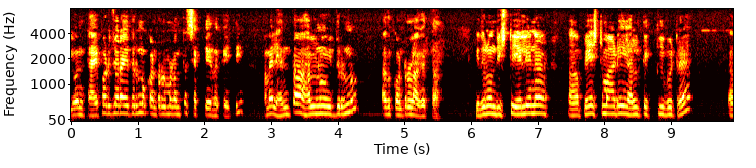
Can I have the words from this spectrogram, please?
ಇವನ್ ಟೈಫಾಯ್ಡ್ ಜ್ವರ ಇದ್ರೂ ಕಂಟ್ರೋಲ್ ಮಾಡೋಂಥ ಶಕ್ತಿ ಅದಕ್ಕೈತಿ. ಆಮೇಲೆ ಎಂಥ ಹಲ್ಲು ಇದ್ರೂ ಅದು ಕಂಟ್ರೋಲ್ ಆಗುತ್ತೆ? ಇದನ್ನೊಂದಿಷ್ಟು ಎಲ್ಲಿನ ಪೇಸ್ಟ್ ಮಾಡಿ ಹಲ್ಲು ತಿಕ್ಕಿ ಬಿಟ್ರೆ ಆ,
